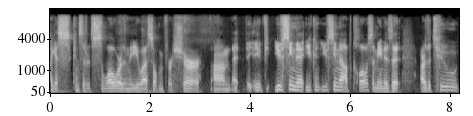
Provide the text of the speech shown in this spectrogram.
I guess considered slower than the U.S. Open for sure. Um, if you've seen that, you can you've seen that up close. I mean, is it are the two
